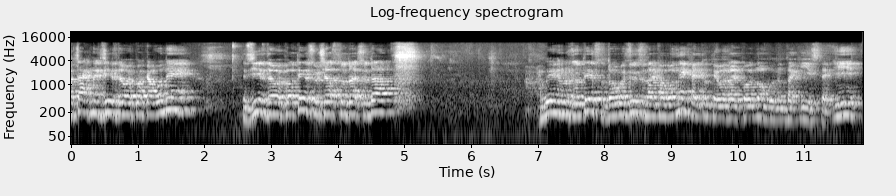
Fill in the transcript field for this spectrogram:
Отак ми з'їздили по кавуни, з'їздили по тису, зараз туди-сюди. Вигружу тису, довозю сюди кавуни, хай тут і лежать по одному будемо так їсти. І,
